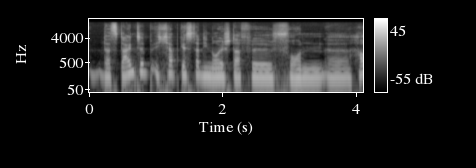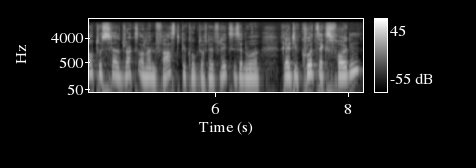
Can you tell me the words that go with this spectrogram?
das ist dein Tipp. Ich habe gestern die neue Staffel von äh, How to Sell Drugs Online Fast geguckt auf Netflix. Ist ja nur relativ kurz, sechs Folgen.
